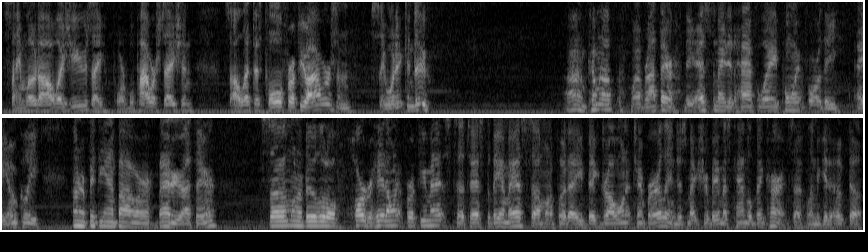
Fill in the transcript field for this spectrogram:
Same load I always use, a portable power station. So I'll let this pull for a few hours and see what it can do. All right, I'm coming up, well, right there, the estimated halfway point for the Aokly 150 amp hour battery right there. So I'm gonna do a little harder hit on it for a few minutes to test the BMS. So I'm gonna put a big draw on it temporarily and just make sure BMS can handle big current. So let me get it hooked up.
